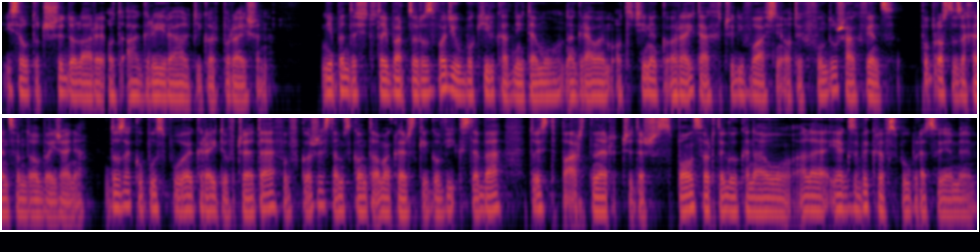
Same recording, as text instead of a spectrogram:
i są to 3 dolary od Agri Realty Corporation. Nie będę się tutaj bardzo rozwodził, bo kilka dni temu nagrałem odcinek o rejtach, czyli właśnie o tych funduszach, więc po prostu zachęcam do obejrzenia. Do zakupu spółek rejtów czy ETF-ów korzystam z konta maklerskiego WixTB. To jest partner czy też sponsor tego kanału, ale jak zwykle współpracujemy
